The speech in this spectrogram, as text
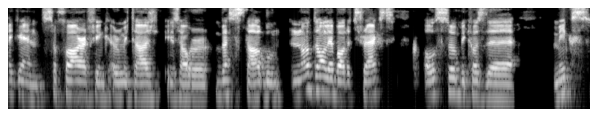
again, so far I think Hermitage is our best album, not only about the tracks, but also because the mix,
